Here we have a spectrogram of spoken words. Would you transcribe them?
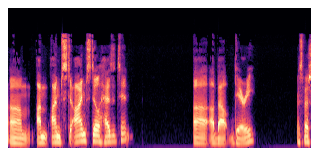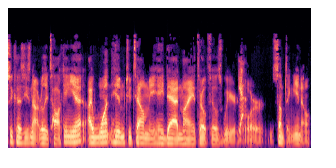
Um, I'm I'm still I'm still hesitant uh, about dairy especially because he's not really talking yet. I want him to tell me, "Hey, Dad, my throat feels weird," Yeah. or something, you know.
